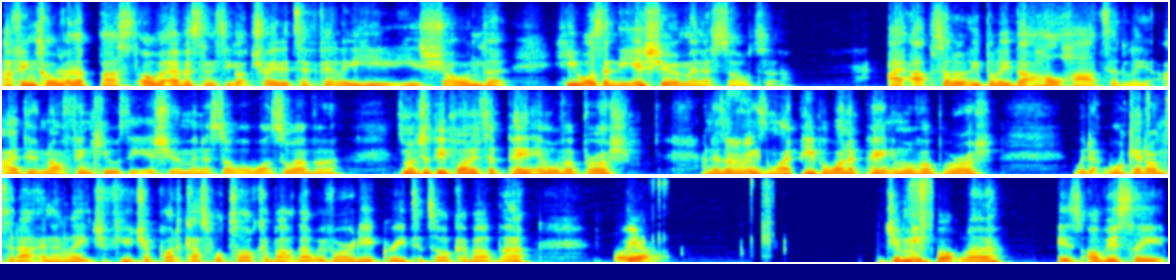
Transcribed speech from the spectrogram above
I think over mm-hmm. the past, over ever since he got traded to Philly, he he's shown that he wasn't the issue in Minnesota. I absolutely believe that wholeheartedly. I do not think he was the issue in Minnesota whatsoever. As much as people wanted to paint him with a brush, and there's mm-hmm. a reason why people want to paint him with a brush. We we'll get onto that in a later future podcast. We'll talk about that. We've already agreed to talk about that. Oh yeah. Jimmy Butler is obviously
